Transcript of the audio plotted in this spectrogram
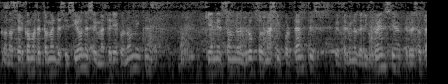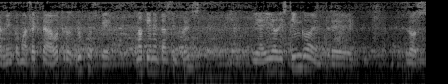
conocer cómo se toman decisiones en materia económica, quiénes son los grupos más importantes en términos de la influencia, pero eso también cómo afecta a otros grupos que no tienen tanta influencia. Y ahí yo distingo entre los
